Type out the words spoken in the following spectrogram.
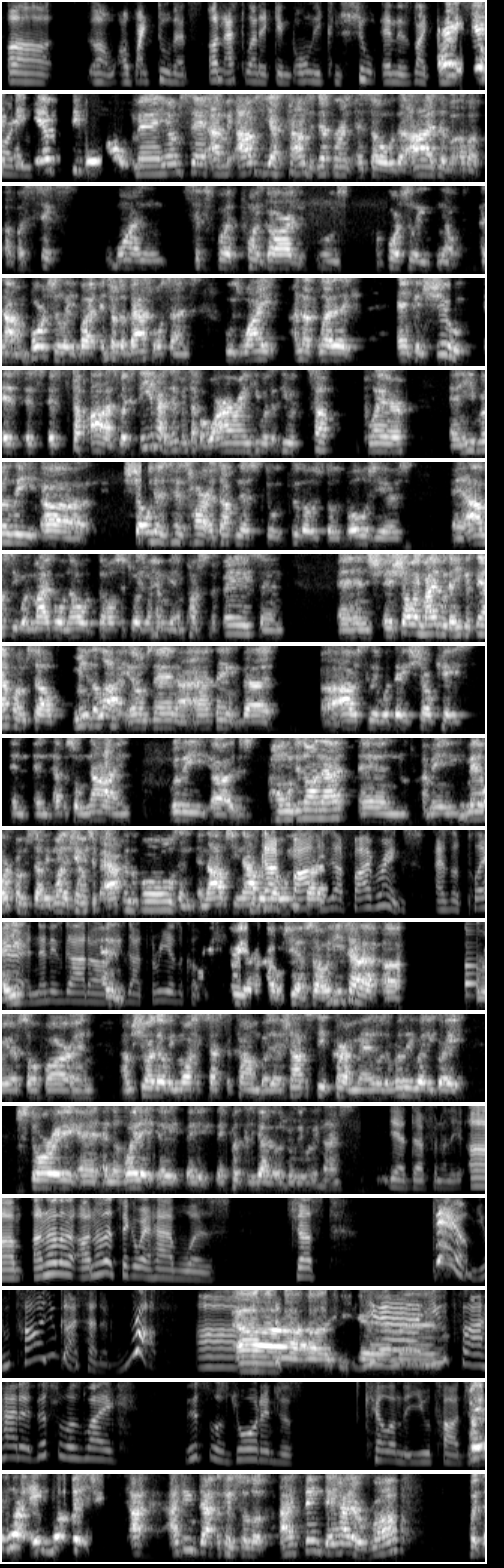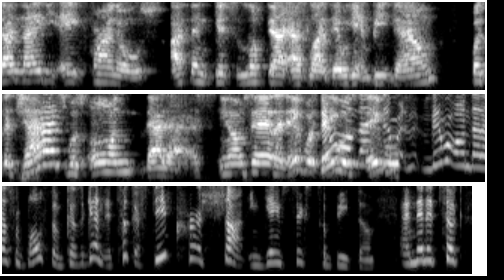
uh, uh a white dude that's unathletic and only can shoot and is like Hey, it, starting. it gives people hope, man. You know what I'm saying? I mean, obviously, yes, times are different, and so the odds of, a- of, a, of a six one, six foot point guard who's unfortunately, you know, not unfortunately, but in terms of basketball sense, who's white, unathletic, and can shoot is is, is tough odds. But Steve had a different type of wiring. He was a, he was a tough player, and he really uh, showed his his heart and toughness through, through those those Bulls years. And obviously, with Michael and the whole, the whole situation with him getting punched in the face and and, and showing Michael that he can stand for himself means a lot. You know what I'm saying? I, I think that uh, obviously what they showcased in, in episode nine really uh, honed in on that. And I mean, he made it work for himself. He won a championship after the Bulls, and, and obviously now He's got he's five. got He's got five rings as a player, he- and then he's got uh he's got three as a coach. three as a coach. Yeah, so he's had a, a career so far, and I'm sure there'll be more success to come. But uh, shout out to Steve Kerr, man. It was a really, really great story, and, and the way they, they they they put it together was really, really nice. Yeah, definitely. Um, another another takeaway I have was just, damn, Utah, you guys had it rough. Uh, uh yeah, yeah Utah had it. This was like, this was Jordan just killing the Utah. Wait, what? It, what I, I think that okay. So look, I think they had it rough, but that '98 finals, I think, gets looked at as like they were getting beat down. But the Jazz was on that ass. You know what I'm saying? Like they were. They, they were, was, that, they, they, were, they were on that ass for both of them because again, it took a Steve Kerr shot in Game Six to beat them, and then it took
